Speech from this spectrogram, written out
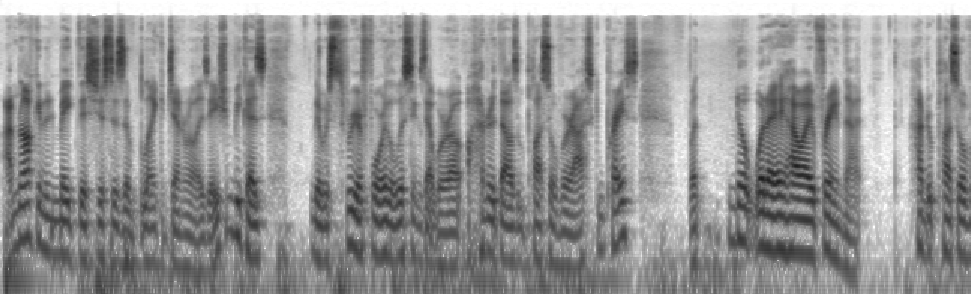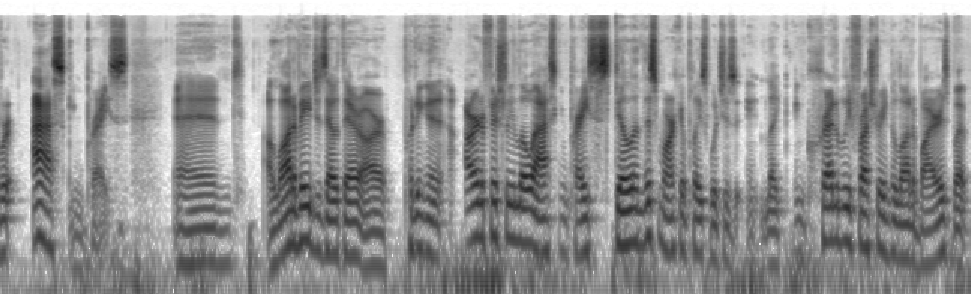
I'm not going to make this just as a blanket generalization because there was three or four of the listings that were 100,000 plus over asking price, but note what I how I frame that. 100 plus over asking price. And a lot of agents out there are putting an artificially low asking price still in this marketplace, which is like incredibly frustrating to a lot of buyers. But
